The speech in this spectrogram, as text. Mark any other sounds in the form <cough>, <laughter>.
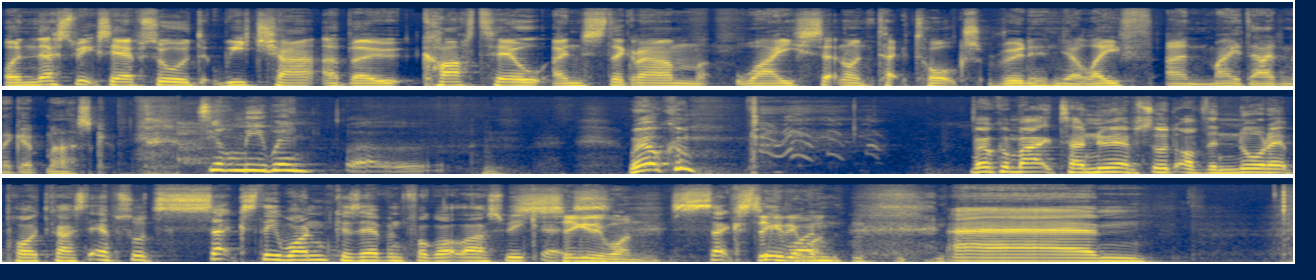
On this week's episode, we chat about cartel Instagram, why sitting on TikTok's ruining your life, and my dad in a gimp mask. Tell me when. Welcome. <laughs> Welcome back to a new episode of the No Rep Podcast, episode 61, because Evan forgot last week. It's 61. 61. um,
